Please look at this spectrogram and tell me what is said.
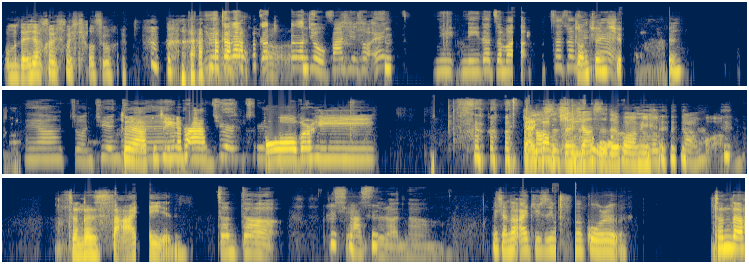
我们等一下会不会跳出来？因为刚刚刚刚刚就有发现说，哎，你你的怎么在转转圈圈圈？哎呀，转圈圈。对啊，就是因为他转圈圈。overheat，看到似曾相似的画面。淡黄。整个人傻眼。真的吓死人了。没想到 IG 是因为过热，真的，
